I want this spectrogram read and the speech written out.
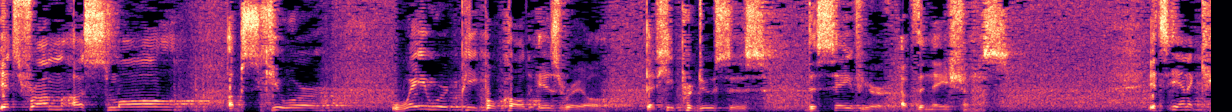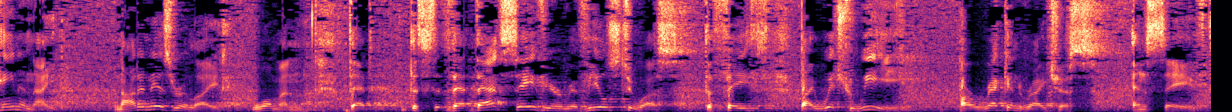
It's from a small, obscure, wayward people called Israel that he produces the Savior of the nations. It's in a Canaanite, not an Israelite woman, that the, that, that Savior reveals to us the faith by which we are reckoned righteous and saved.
